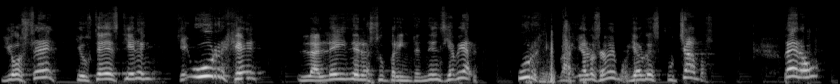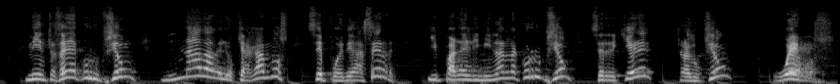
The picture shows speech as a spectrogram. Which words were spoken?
yo sé que ustedes quieren que urge la ley de la superintendencia vial. Urge, ya lo sabemos, ya lo escuchamos. Pero mientras haya corrupción, nada de lo que hagamos se puede hacer. Y para eliminar la corrupción se requiere, traducción, huevos.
